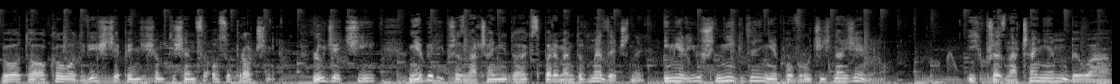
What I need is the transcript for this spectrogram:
Było to około 250 tysięcy osób rocznie. Ludzie ci nie byli przeznaczeni do eksperymentów medycznych i mieli już nigdy nie powrócić na Ziemię. Ich przeznaczeniem była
